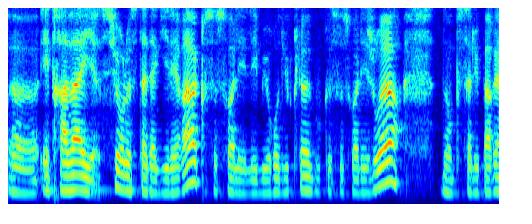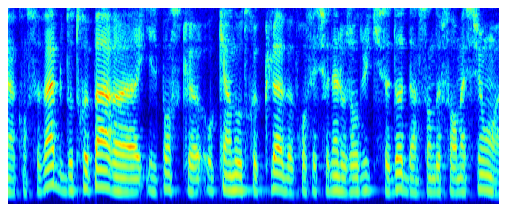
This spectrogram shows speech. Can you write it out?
euh, et travaille sur le stade Aguilera, que ce soit les, bureaux du club ou que ce soit les joueurs. Donc ça lui paraît inconcevable. D'autre part, euh, il pense qu'aucun autre club professionnel aujourd'hui qui se dote d'un centre de formation euh,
